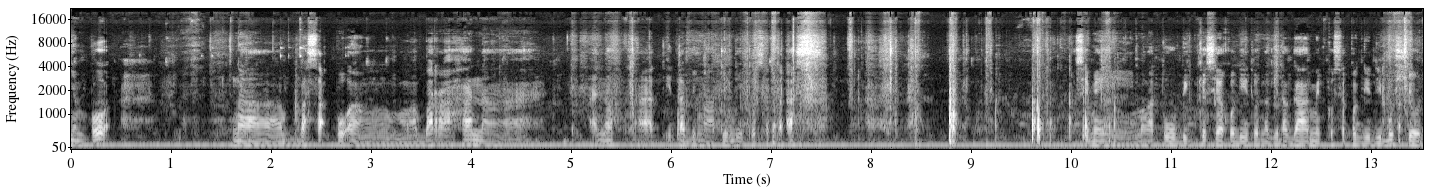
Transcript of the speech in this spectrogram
yan po. Na basa po ang mga baraha na ano at itabi natin dito sa taas. Kasi may mga tubig kasi ako dito na ginagamit ko sa pagdidibusyon.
